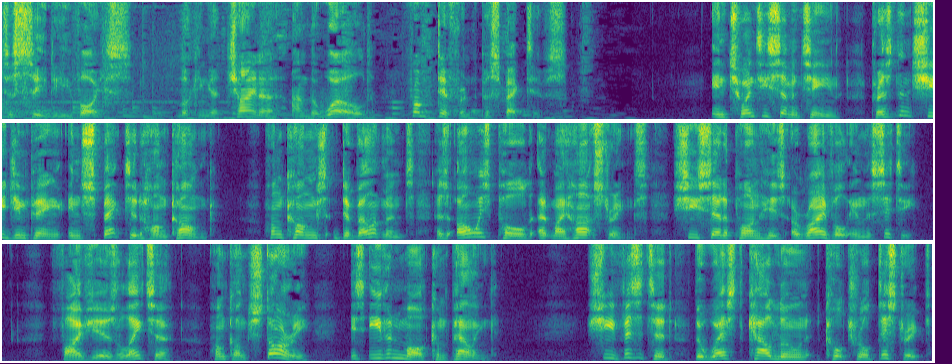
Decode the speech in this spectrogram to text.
to CD Voice, looking at China and the world from different perspectives. In 2017, President Xi Jinping inspected Hong Kong. Hong Kong's development has always pulled at my heartstrings, Xi said upon his arrival in the city. Five years later, Hong Kong's story is even more compelling. Xi visited the West Kowloon Cultural District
